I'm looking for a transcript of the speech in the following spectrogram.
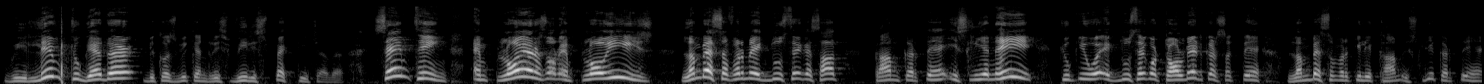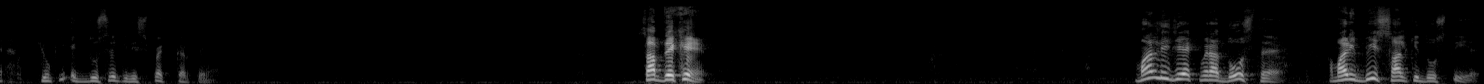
We live together because we can we respect each other. Same thing, employers और employees लंबे सफ़र में एक दूसरे के साथ काम करते हैं, इसलिए नहीं, क्योंकि वो एक दूसरे को टॉलरेट कर सकते हैं। लंबे सफ़र के लिए काम इसलिए करते हैं, क्योंकि एक दूसरे की रिस्पेक्ट करते हैं। साहब, देखें मान लीजिए एक मेरा दोस्त है, हमारी 20 साल की दोस्ती है,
